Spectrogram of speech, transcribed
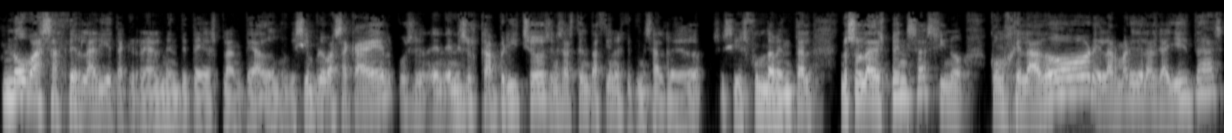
no vas a hacer la dieta que realmente te hayas planteado, porque siempre vas a caer pues, en, esos caprichos, en esas tentaciones que tienes alrededor. Sí, sí, es fundamental. No solo la despensa, sino congelador, el armario de las galletas,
